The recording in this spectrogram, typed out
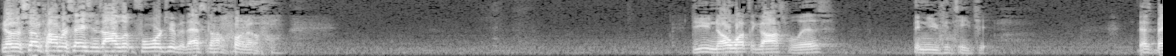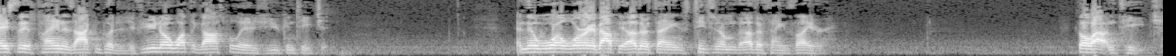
You know, there's some conversations I look forward to, but that's not one of them. Do you know what the gospel is? Then you can teach it. That's basically as plain as I can put it. If you know what the gospel is, you can teach it. And then we'll worry about the other things, teaching them the other things later. Go out and teach.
